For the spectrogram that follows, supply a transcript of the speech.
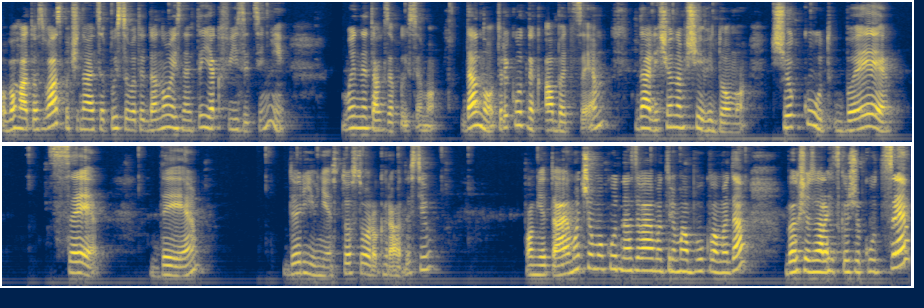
бо багато з вас починають записувати дано і знайти як в фізиці. Ні, ми не так записуємо. Дано трикутник АБЦ. Далі, що нам ще відомо? Що кут BCD дорівнює 140 градусів. Пам'ятаємо, чому кут називаємо трьома буквами, да? Бо якщо зараз я скажу кут С,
